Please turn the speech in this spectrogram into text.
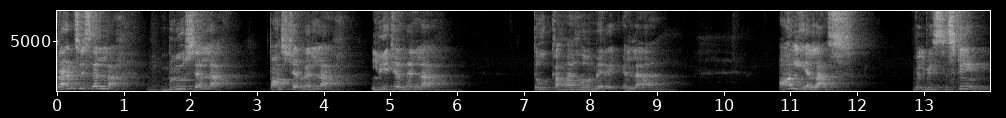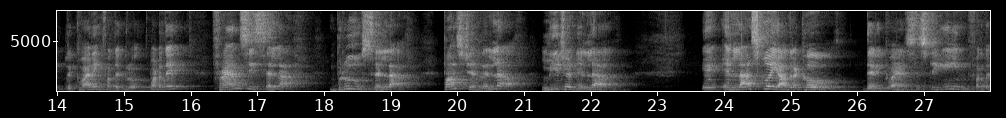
Francis ಎಲ್ಲ ಬ್ರೂಸ್ ಎಲ್ಲ पाश्चर ಎಲ್ಲ लीजन ಎಲ್ಲ तू कहा हो मेरे ಎಲ್ಲ all ellas will be 16 requiring for the growth. What are they? Francisella, Brucella, Pastorella, Legionella. Ellas ko yaad rakho. They require 16 for the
